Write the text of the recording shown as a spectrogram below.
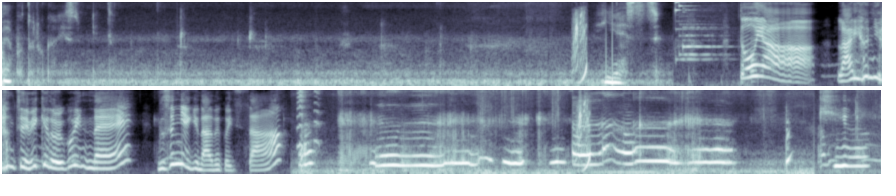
빼보도록 하겠습니다. 예스. 또야 라이언이랑 재밌게 놀고 있네. 무슨 얘기 나누고 있어? 귀여워.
